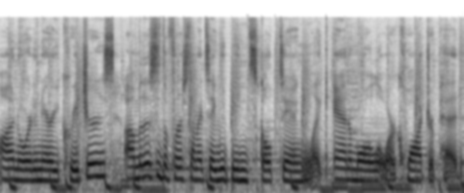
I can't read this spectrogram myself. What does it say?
unordinary creatures. Um, but this is the first time I'd say we've been sculpting like animal or quadruped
